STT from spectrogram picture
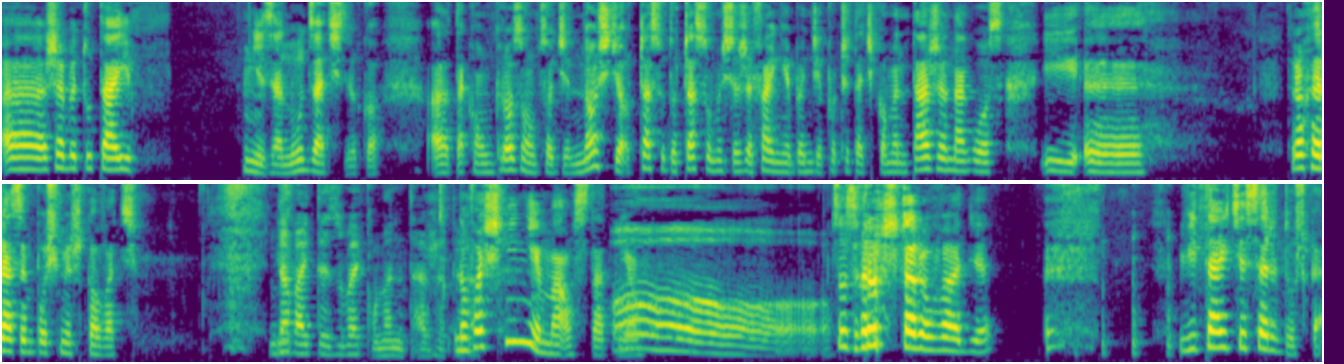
e, żeby tutaj nie zanudzać, tylko e, taką prozą codzienności. Od czasu do czasu myślę, że fajnie będzie poczytać komentarze na głos i trochę razem pośmieszkować. Dawaj te złe komentarze. No teraz. właśnie nie ma ostatnio. O, Co za rozczarowanie. Witajcie serduszka.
